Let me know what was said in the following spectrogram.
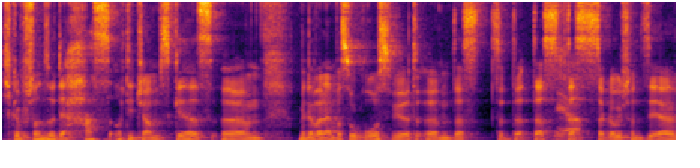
ich glaube schon so der Hass auf die Jumpscares ähm, mittlerweile einfach so groß wird, ähm, dass, dass, dass, ja. dass da glaube ich schon sehr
